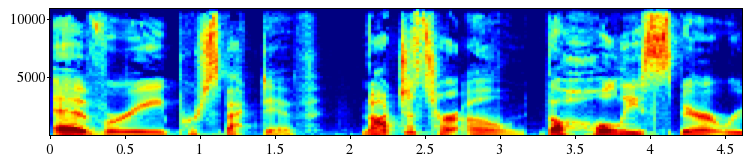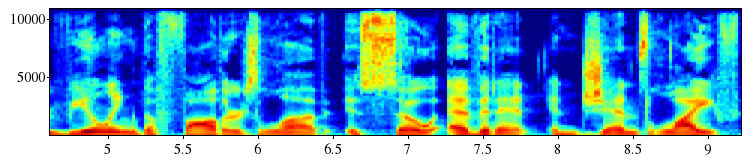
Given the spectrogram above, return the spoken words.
every perspective not just her own. The Holy Spirit revealing the Father's love is so evident in Jen's life,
